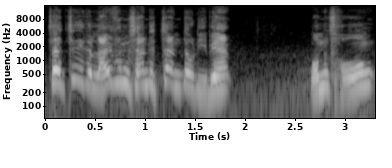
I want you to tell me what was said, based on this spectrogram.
在这个来凤山的战斗里边，我们从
